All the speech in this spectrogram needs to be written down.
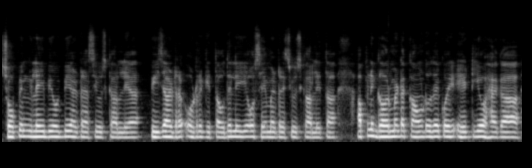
ਸ਼ਾਪਿੰਗ ਲਈ ਵੀ ਉਹ ਵੀ ਐਡਰੈਸ ਯੂਜ਼ ਕਰ ਲਿਆ ਪੀਜ਼ਾ ਆਰਡਰ ਕੀਤਾ, ਉਹਦੇ ਲਈ ਉਹ ਸੇਮ ਐਡਰੈਸ ਯੂਜ਼ ਕਰ ਲਿੱਤਾ। ਆਪਣੇ ਗਵਰਨਮੈਂਟ ਅਕਾਊਂਟ ਉਹਦੇ ਕੋਈ ਏਟੀਓ ਹੈਗਾ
